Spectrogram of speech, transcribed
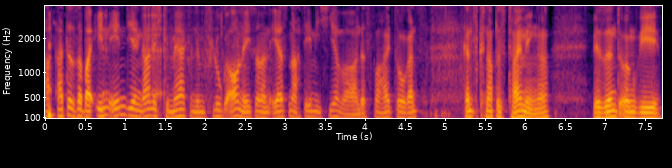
ha- hatte es aber in Indien gar nicht gemerkt und im Flug auch nicht, sondern erst nachdem ich hier war. Und das war halt so ganz, ganz knappes Timing. Ne? Wir sind irgendwie,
